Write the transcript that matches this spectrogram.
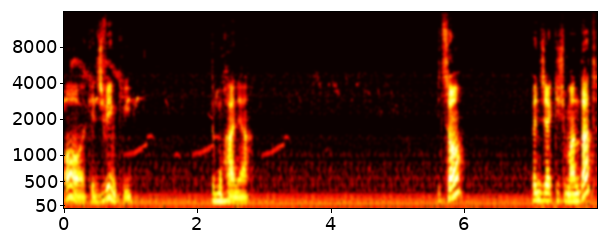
O, jakie dźwięki. Dmuchania. I co? Będzie jakiś mandat?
